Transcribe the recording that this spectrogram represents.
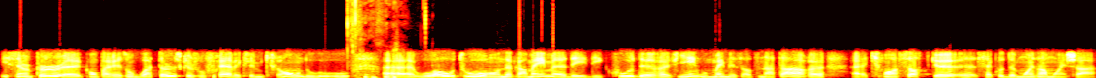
Et c'est un peu euh, comparaison boiteuse que je vous ferai avec le micro-ondes ou, ou, euh, ou autre, où on a quand même euh, des, des coûts de revient ou même les ordinateurs euh, qui font en sorte que ça coûte de moins en moins cher.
